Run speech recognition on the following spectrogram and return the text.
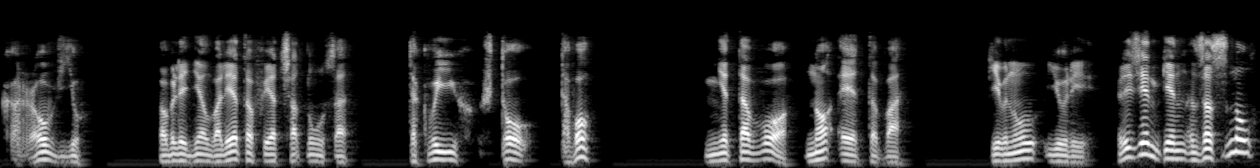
Кровью. Побледнел Валетов и отшатнулся. Так вы их что, того? Не того, но этого кивнул Юрий. Резинкин заснул?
